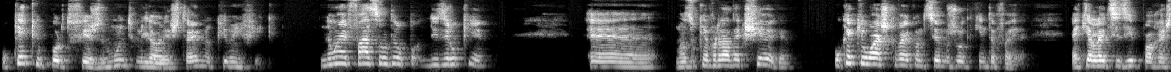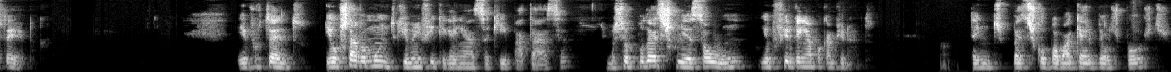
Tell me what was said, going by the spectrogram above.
O que é que o Porto fez de muito melhor este ano que o Benfica? Não é fácil de dizer o que é. Uh, mas o que é verdade é que chega. O que é que eu acho que vai acontecer no jogo de quinta-feira? É que ele é decisivo para o resto da época. E portanto, eu gostava muito que o Benfica ganhasse aqui para a taça, mas se eu pudesse escolher só um, eu prefiro ganhar para o campeonato. Tenho, peço desculpa ao Baqueiro pelos postos,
